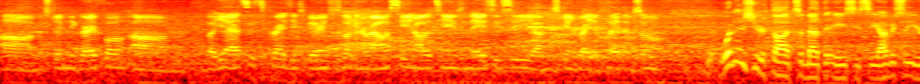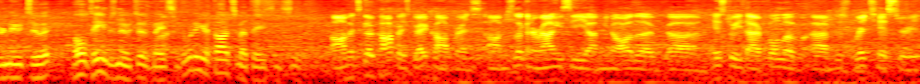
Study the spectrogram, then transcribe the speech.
Um, extremely grateful. Um, but yeah, it's, it's a crazy experience. Just looking around, seeing all the teams in the ACC. I'm just getting ready to play them soon. What is your thoughts about the ACC? Obviously, you're new to it. The whole team's new to it, basically. What are your thoughts about the ACC? Um, it's a good conference, great conference. Um, just looking around, you see, um, you know, all the uh, histories that are full of um, just rich history.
